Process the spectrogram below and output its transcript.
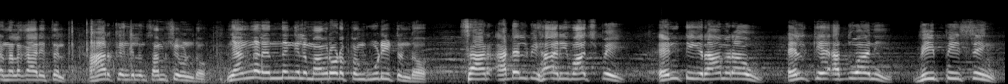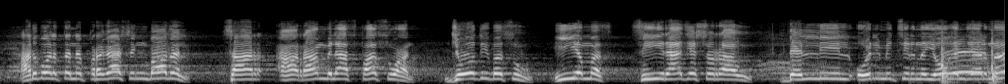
എന്നുള്ള കാര്യത്തിൽ ആർക്കെങ്കിലും സംശയമുണ്ടോ? ഞങ്ങൾ എന്തെങ്കിലും അവരോടൊപ്പം കൂടിയിട്ടുണ്ടോ? സാർ അടൽ ബിഹാരി വാജ്പേയി എൻ ടി രാമറാവു എൽ കെ അദ്വാനി വി പി സിംഗ് അതുപോലെ തന്നെ പ്രകാശ് സിംഗ് ബാദൽ സാർ രാംവിലാസ് പാസ്വാൻ ജ്യോതി ബസു ഇ എം എസ് സി രാജേശ്വർ റാവു ഡൽഹിയിൽ ഒരുമിച്ചിരുന്ന് യോഗം ചേർന്ന്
